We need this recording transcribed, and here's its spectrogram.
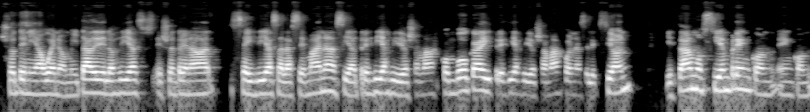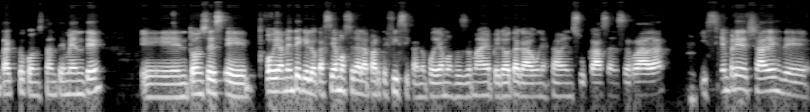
Yo tenía, bueno, mitad de los días, eh, yo entrenaba seis días a la semana, hacía tres días videollamadas con Boca y tres días videollamadas con la selección, y estábamos siempre en, contacto constantemente. Eh, entonces, eh, obviamente que lo que hacíamos era la parte física, no podíamos hacer nada de pelota, cada una estaba en su casa encerrada, y siempre ya desde,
